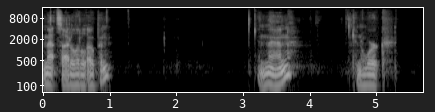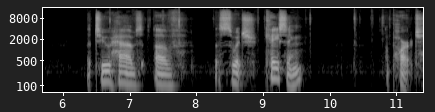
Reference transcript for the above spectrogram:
and that side a little open. And then can work the two halves of the switch casing apart.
